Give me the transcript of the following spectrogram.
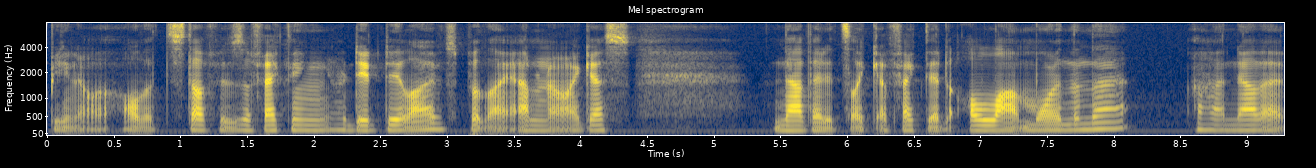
but you know all that stuff is affecting our day to day lives. But like I don't know, I guess now that it's like affected a lot more than that. Uh, now that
